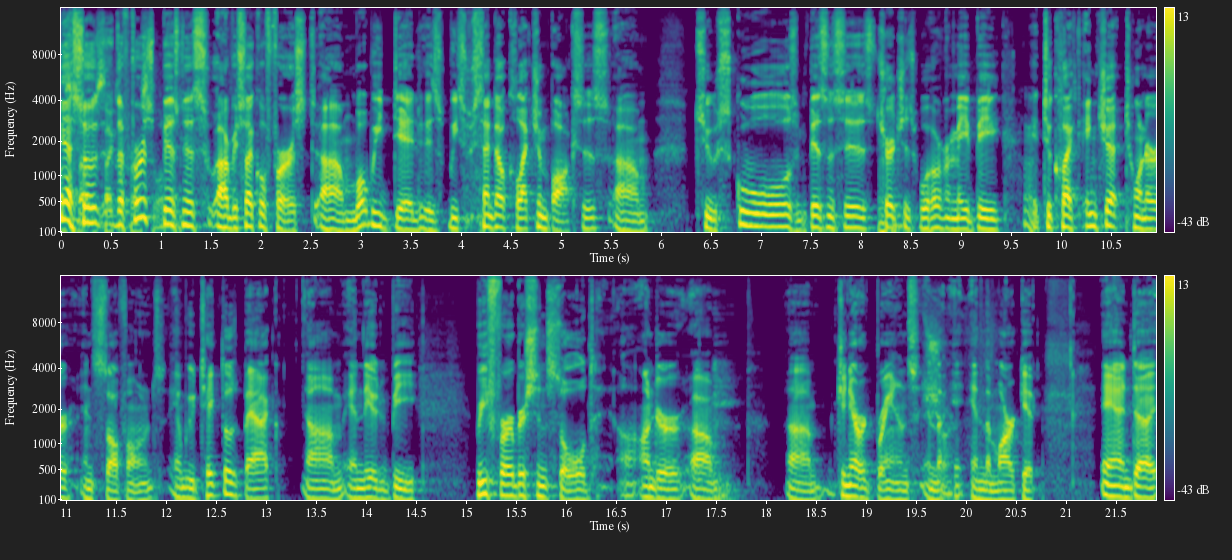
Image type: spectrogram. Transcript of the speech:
yeah, so the first business, uh, Recycle First, um, what we did is we sent out collection boxes um, to schools and businesses, mm-hmm. churches, mm-hmm. whatever it may be, hmm. to collect inkjet, toner, and cell phones. And we would take those back, um, and they would be refurbished and sold uh, under um, um, generic brands in sure. the in the market. And uh,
